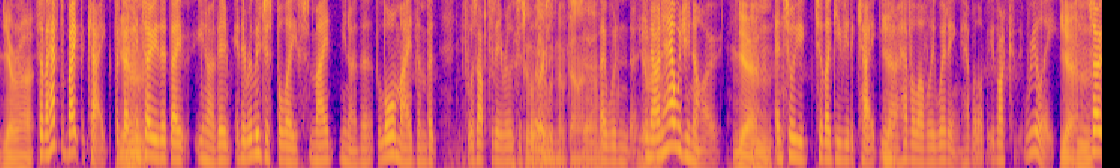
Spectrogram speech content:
Yeah, right. So they have to bake the cake, but they Yeah. can tell you that they, you know, their their religious beliefs made, you know, the, the law made them. But if it was up to their religious still- They beliefs, wouldn't have done it. Yeah. they wouldn't. You're you know, right. and how would you know Yeah. Mm. until you till they give you the cake? You Yeah. know, have a lovely wedding, have a lovely like really. Yeah. Mm. So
